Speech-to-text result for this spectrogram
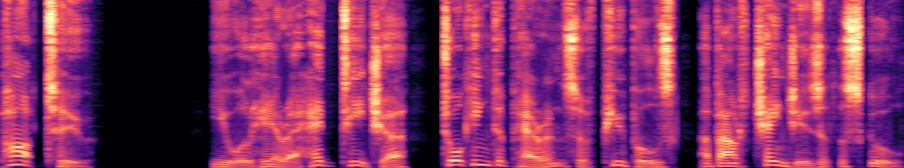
Part 2. You will hear a head teacher talking to parents of pupils about changes at the school.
